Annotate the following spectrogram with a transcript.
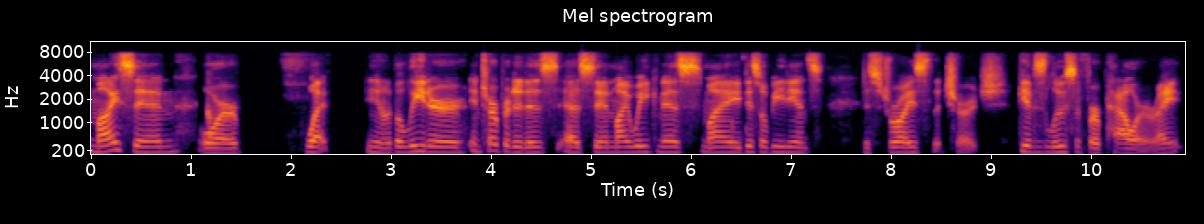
my sin or what you know the leader interpreted as as sin. My weakness my disobedience destroys the church gives lucifer power right?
